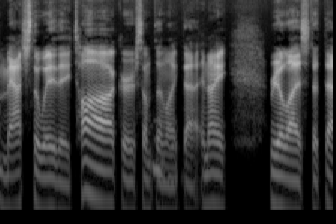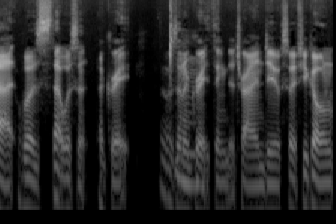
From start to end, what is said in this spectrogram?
match the way they talk or something Mhm. like that and i realized that that was that wasn't a great it wasn't a great thing to try and do so if you go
